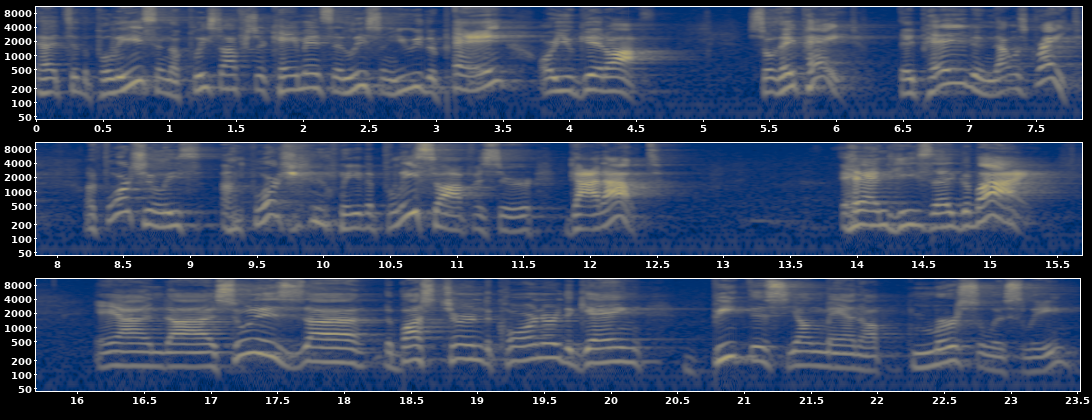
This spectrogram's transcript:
uh, to the police, and the police officer came in and said, Listen, you either pay or you get off. So they paid. They paid, and that was great. Unfortunately, unfortunately, the police officer got out and he said goodbye. And uh, as soon as uh, the bus turned the corner, the gang beat this young man up mercilessly.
